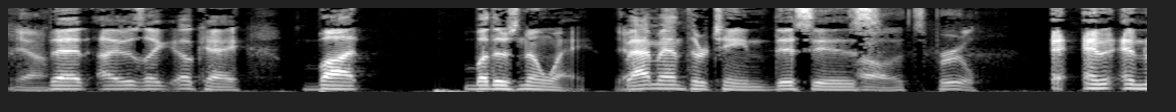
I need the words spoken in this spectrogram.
yeah. that I was like, okay, but but there's no way. Yeah. Batman 13. This is Oh, it's brutal. and and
